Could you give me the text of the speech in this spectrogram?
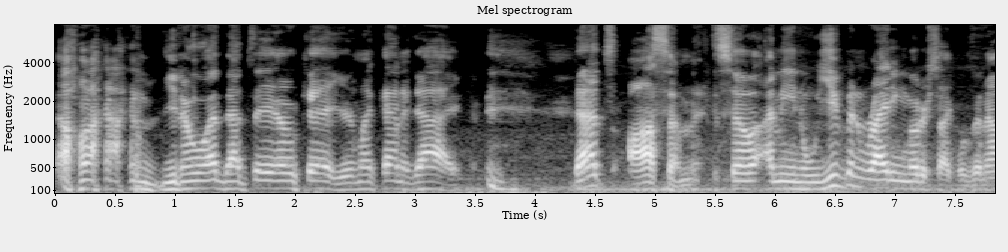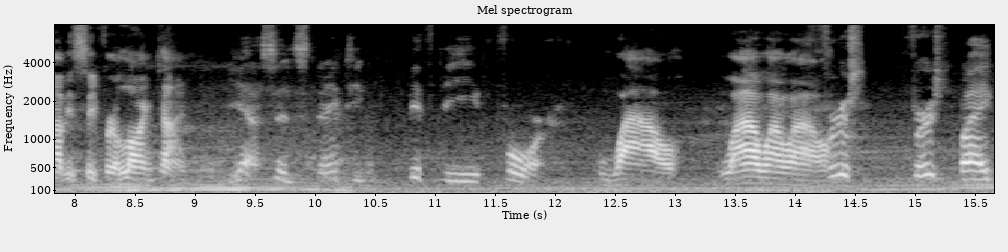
you know what? That's a okay. You're my kind of guy. That's awesome. So, I mean, you've been riding motorcycles and obviously for a long time. Yeah, since 1954. Wow. Wow, wow, wow. First, first bike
